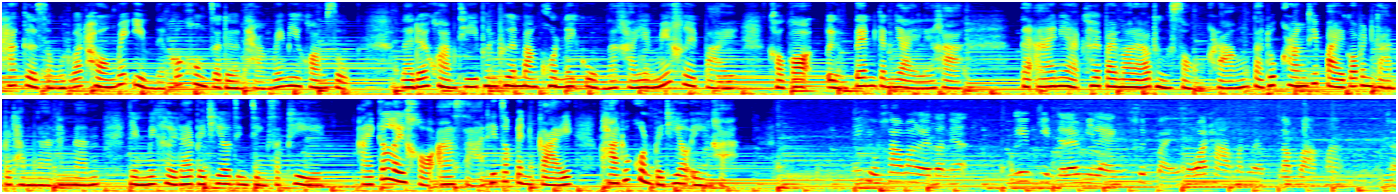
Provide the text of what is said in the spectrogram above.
ถ้าเกิดสมมุติว่าท้องไม่อิ่มเนี่ยก็คงจะเดินทางไม่มีความสุข และด้วยความที่เพื่อนๆบางคนในกลุ่มนะคะ ยังไม่เคยไป เขาก็ตื่นเต้นกันใหญ่เลยค่ะแต่ไอายเนี่ยเคยไปมาแล้วถึง 2 ครั้ง แต่ทุกครั้งที่ไปก็เป็นการไปทำงานทั้งนั้น ยังไม่เคยได้ไปเที่ยวจริง ๆ สักทีไอายก็เลยขออาสาที่จะเป็นไกด์พาทุกคนไปเที่ยวเองค่ะ หิวข้าวมากเลยตอนเนี้ยรีบกินจะได้มีแรงขึ้นไป เพราะว่าทางมันแบบลำบากมาก ใช่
